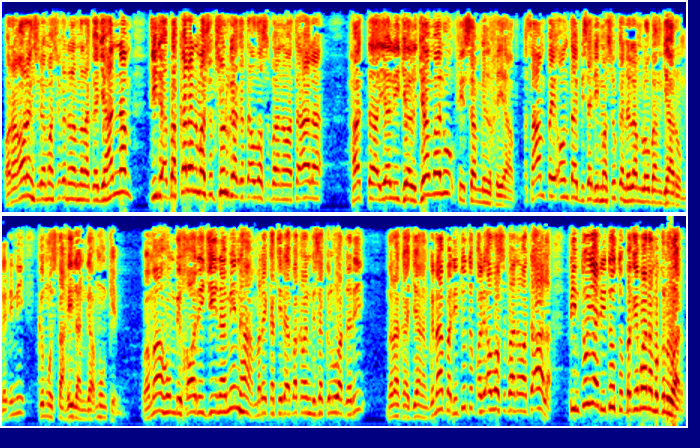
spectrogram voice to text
Orang-orang yang sudah masuk dalam neraka jahanam tidak bakalan masuk surga kata Allah Subhanahu wa taala hatta yalijal jamalu fi sammil khiyat. Sampai onta bisa dimasukkan dalam lubang jarum dan ini kemustahilan, enggak mungkin. Wa ma hum bikharijina minha. Mereka tidak bakalan bisa keluar dari neraka jahanam. Kenapa? Ditutup oleh Allah Subhanahu wa taala. Pintunya ditutup, bagaimana mau keluar?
